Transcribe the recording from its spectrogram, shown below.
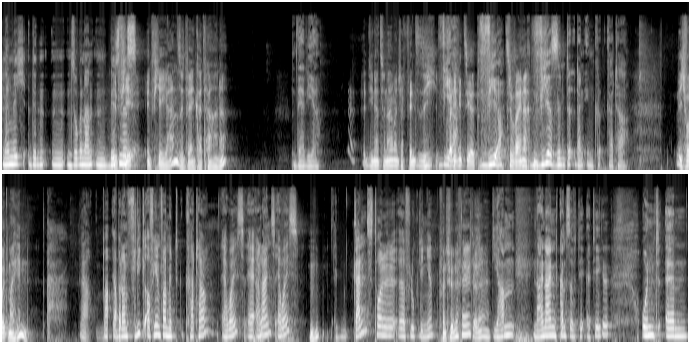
nämlich den einen sogenannten In Business. vier, in vier Jahren sind wir in Katar, ne? Wer wir? Die Nationalmannschaft, wenn sie sich Wir. qualifiziert. Wir. Zu Weihnachten. Wir sind dann in Katar. Ich wollte mal hin. Ja, aber dann flieg auf jeden Fall mit Qatar Airways, Air- Airlines Airways. Ganz tolle äh, Fluglinie. Von Schönefeld, oder? Die haben, nein, nein, kannst du äh, Tegel. Und ähm,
